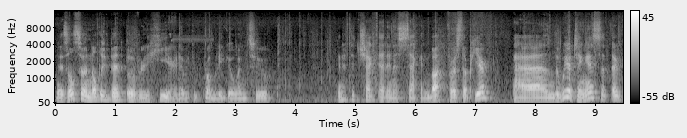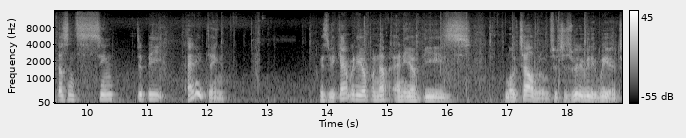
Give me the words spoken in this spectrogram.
There's also another bit over here that we could probably go into. I'm gonna have to check that in a second. But first up here. And the weird thing is that there doesn't seem to be anything. Because we can't really open up any of these motel rooms, which is really, really weird.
